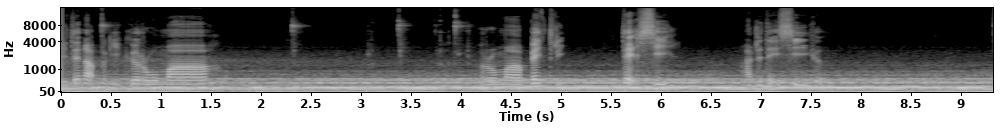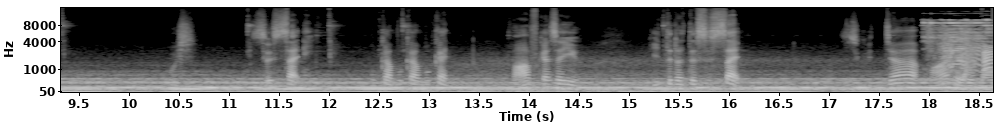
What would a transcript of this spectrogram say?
Kita nak pergi ke rumah Rumah Patrick Taxi Ada taxi ke? Uish Sesat ni Bukan, bukan, bukan Maafkan saya Kita dah tersesat Sekejap Mana rumah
